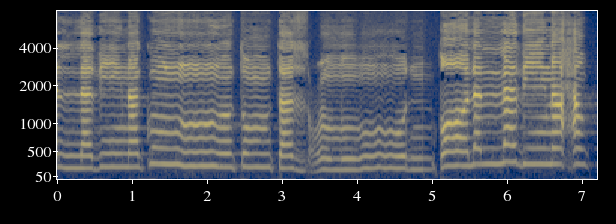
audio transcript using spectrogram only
الذين كنتم تزعمون؟ قال الذين حق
